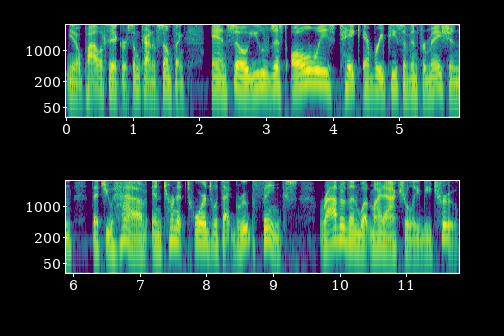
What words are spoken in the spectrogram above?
you know, politic or some kind of something. And so you just always take every piece of information that you have and turn it towards what that group thinks rather than what might actually be true.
